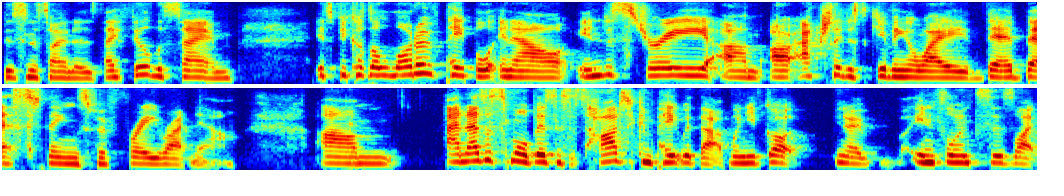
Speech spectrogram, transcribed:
business owners, they feel the same. It's because a lot of people in our industry um, are actually just giving away their best things for free right now. Um, and as a small business, it's hard to compete with that when you've got you know influencers like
